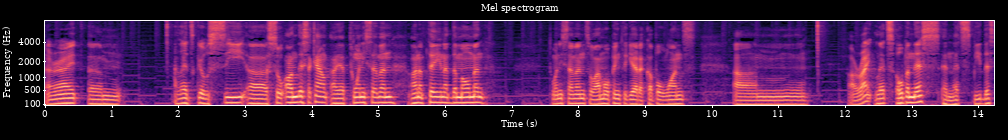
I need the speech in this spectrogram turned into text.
all right, um, let's go see. Uh, so on this account, I have 27 unobtained at the moment. 27, so I'm hoping to get a couple ones. Um, all right, let's open this and let's speed this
